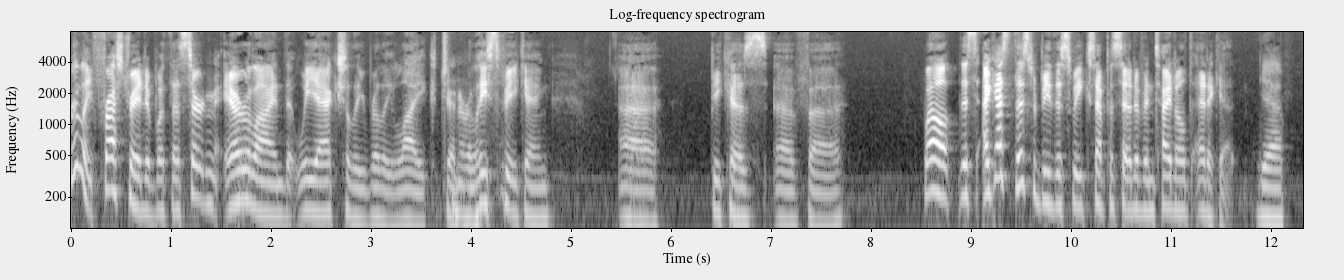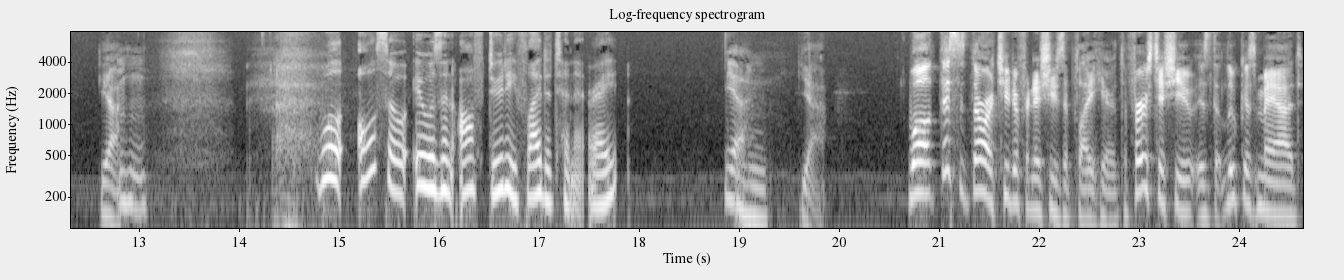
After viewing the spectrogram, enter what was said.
really frustrated with a certain airline that we actually really like generally speaking uh because of uh well this I guess this would be this week's episode of entitled etiquette. Yeah, Yeah. Mm-hmm. Well, also, it was an off-duty flight attendant, right? yeah. Mhm. Yeah. Well, this is there are two different issues at play here. The first issue is that Luke is mad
